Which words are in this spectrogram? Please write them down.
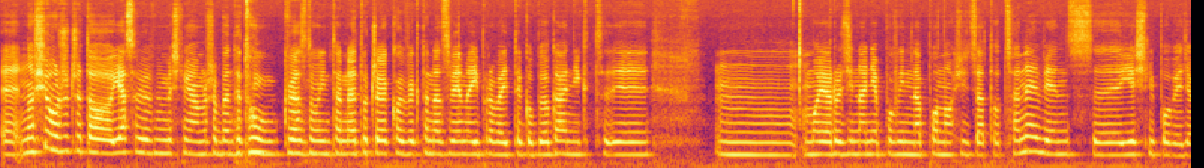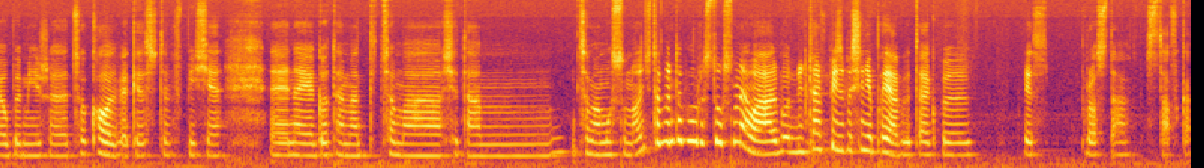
E, no siłą rzeczy to ja sobie wymyśliłam, że będę tą gwiazdą internetu, czy jakkolwiek to nazwiemy i prowadzić tego bloga. Nikt... E, mm, moja rodzina nie powinna ponosić za to ceny, więc e, jeśli powiedziałby mi, że cokolwiek jest w tym wpisie e, na jego temat, co ma się tam, co mam usunąć, to będę po prostu usunęła, albo ten wpis by się nie pojawił, tak jakby jest prosta stawka.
